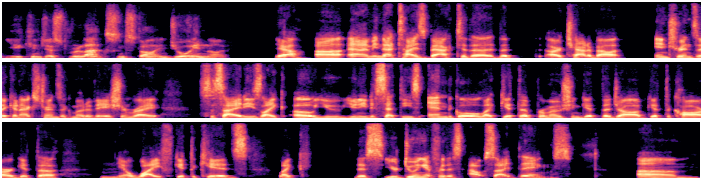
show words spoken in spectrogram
You can just relax and start enjoying life. Yeah, uh, and I mean that ties back to the the our chat about intrinsic and extrinsic motivation, right? Society's like, oh, you you need to set these end goal, like get the promotion, get the job, get the car, get the mm. you know wife, get the kids, like this. You're doing it for this outside things, um,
